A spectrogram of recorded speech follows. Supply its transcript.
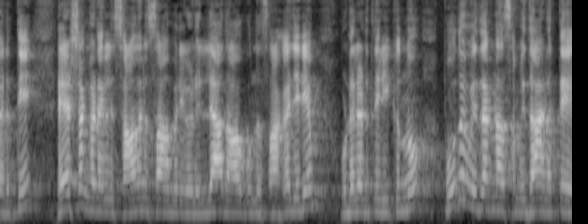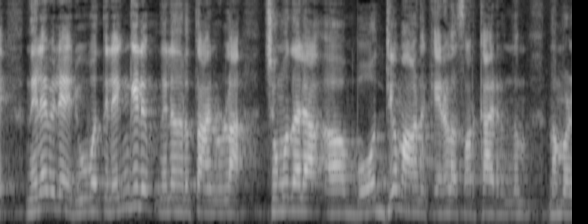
വരുത്തി റേഷൻ കടയിൽ സാധന സാമഗ്രികൾ ഇല്ലാതാകുന്ന സാഹചര്യം ഉടലെടുത്തിരിക്കുന്നു. പൊതുവിതരണ സംവിധാനത്തെ നിലവിലെ രൂപത്തിലെങ്കിലും നിലനിർത്താനുള്ള ചുമതല ബോധ്യമാണ് കേരള സർക്കാരിൽ നമ്മൾ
